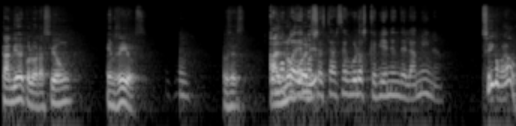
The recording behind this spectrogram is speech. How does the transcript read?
cambios de coloración en ríos. Entonces, ¿Cómo al no podemos poder... estar seguros que vienen de la mina? Sí, cómo no.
